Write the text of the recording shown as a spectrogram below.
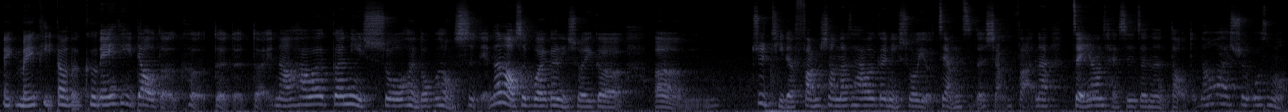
媒媒体道德课，媒体道德课，对对对，然后他会跟你说很多不同试点，但老师不会跟你说一个嗯具体的方向，但是他会跟你说有这样子的想法，那怎样才是真正的道德？然后还学过什么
